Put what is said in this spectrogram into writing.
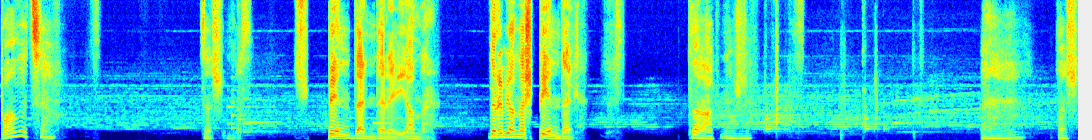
палиця. Це що в нас? Шпиндель дерев'яна. Дерев'яна шпиндель. Так, може. Ага, аж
